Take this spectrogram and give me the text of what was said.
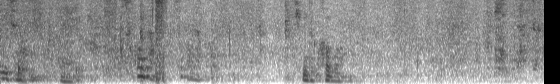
보이죠? 네. 수건하고 수건하고. 침대 커버. 다쳤어.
